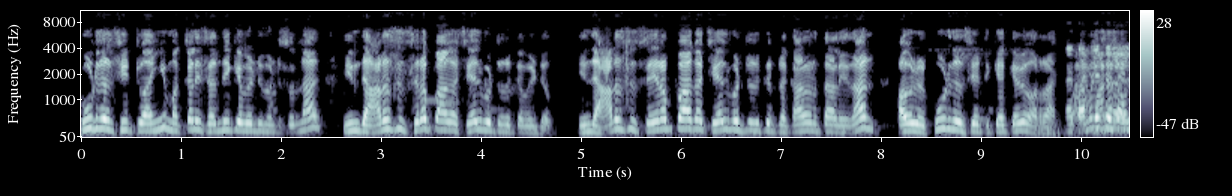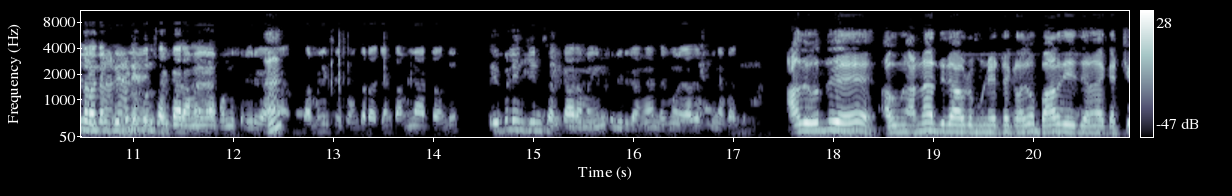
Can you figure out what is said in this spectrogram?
கூடுதல் சீட் வாங்கி மக்களை சந்திக்க வேண்டும் என்று சொன்னால் இந்த அரசு சிறப்பாக செயல்பட்டு இருக்க வேண்டும். இந்த அரசு சிறப்பாக செயல்பட்டு இருக்கின்ற காரணத்தாலே தான் அவர்கள் கூடுதல் சீட்டு கேட்கவே வர்றாங்க. தமிழிசை சவுந்தரராஜன் தமிழ்நாட்டை வந்து ட்ரிபிள் இன்ஜின் சர்க்கார் அமையும் சொல்லியிருக்காங்க. அந்த அதை அது வந்து அவங்க அண்ணா திராவிட முன்னேற்ற கழகம் பாரதிய ஜனதா கட்சி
